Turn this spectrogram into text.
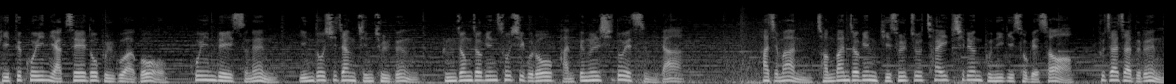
비트코인 약세에도 불구하고 코인베이스는 인도 시장 진출 등 긍정적인 소식으로 반등을 시도했습니다. 하지만 전반적인 기술주 차익 실현 분위기 속에서 투자자들은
